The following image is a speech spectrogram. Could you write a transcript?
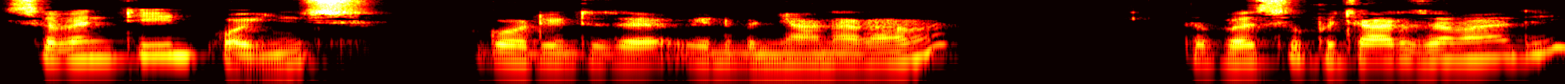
17 points according to the Venerable Jnanarama. The first Upachara Samadhi,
